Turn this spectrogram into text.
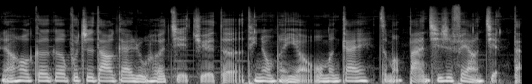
然后哥哥不知道该如何解决的听众朋友，我们该怎么办？其实非常简单，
